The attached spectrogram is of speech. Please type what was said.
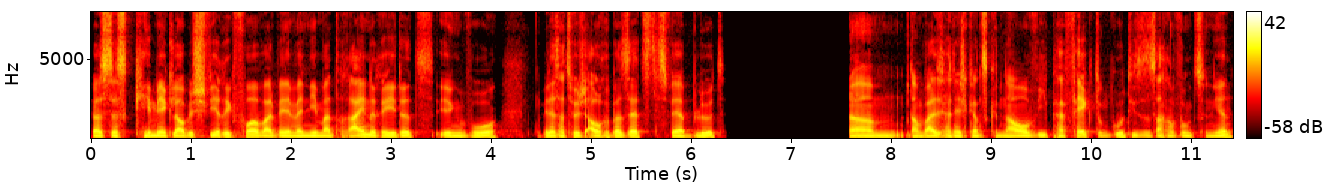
Weiß, das käme mir, glaube ich, schwierig vor, weil wenn, wenn jemand reinredet irgendwo, wird das natürlich auch übersetzt. Das wäre blöd. Ähm, dann weiß ich halt nicht ganz genau, wie perfekt und gut diese Sachen funktionieren.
